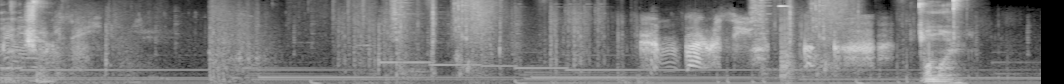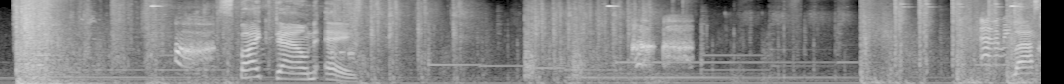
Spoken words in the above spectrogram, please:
Coming. Embarrassing. One more. Spike down A. Enemy. Last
